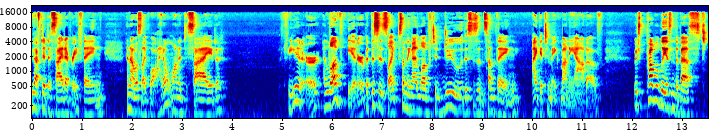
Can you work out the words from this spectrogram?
you have to decide everything. And I was like, well, I don't want to decide theater. I love theater, but this is like something I love to do. This isn't something I get to make money out of, which probably isn't the best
